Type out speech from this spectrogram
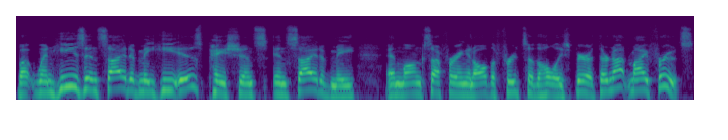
but when He's inside of me, He is patience inside of me, and long suffering, and all the fruits of the Holy Spirit. They're not my fruits.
